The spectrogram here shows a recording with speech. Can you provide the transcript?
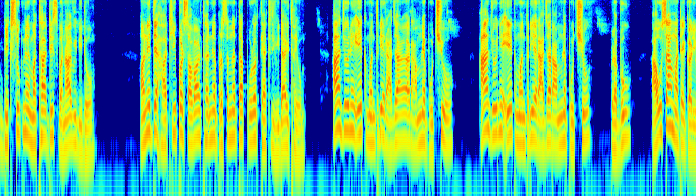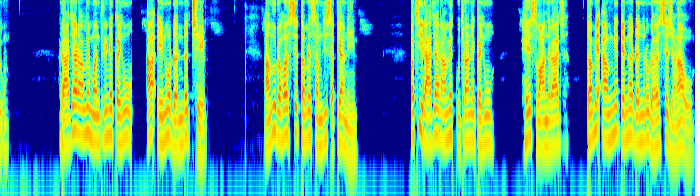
ભિક્ષુકને મથાધીશ બનાવી દીધો. અને તે હાથી પર સવાર થઈને પ્રસન્નતાપૂર્વક ત્યાંથી વિદાય થયો. આ જોઈને એક મંત્રીએ રાજા રામને પૂછ્યું, આ જોઈને એક મંત્રીએ રાજા રામને પૂછ્યું, પ્રભુ, આવું શા માટે કર્યું? રાજા રામે મંત્રીને કહ્યું, આ એનો દંડ જ છે. આનું રહસ્ય તમે સમજી શક્યા નહીં. પછી રાજા રામે કૂતરાને કહ્યું, હે શ્વાનરાજ તમે આમને તેના દંડનું રહસ્ય જણાવો.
